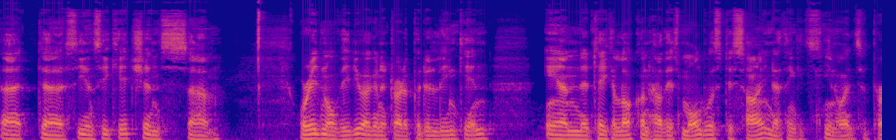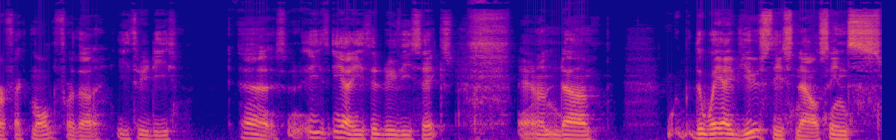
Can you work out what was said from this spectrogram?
at uh, CNC Kitchen's um, original video. I'm going to try to put a link in and uh, take a look on how this mold was designed. I think it's, you know, it's a perfect mold for the E3D, uh, yeah, E3D V6. And uh, the way I've used this now, since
